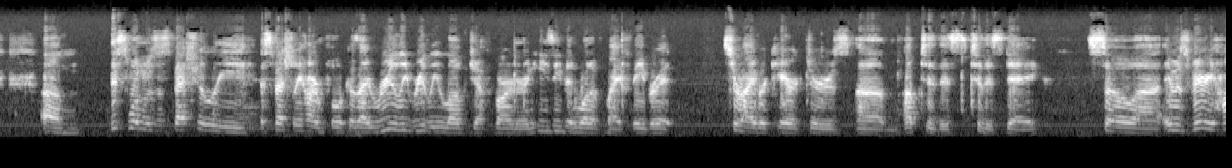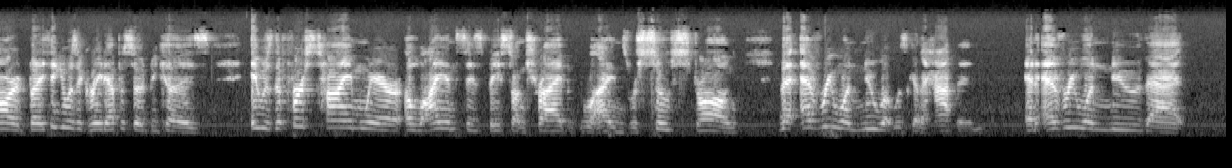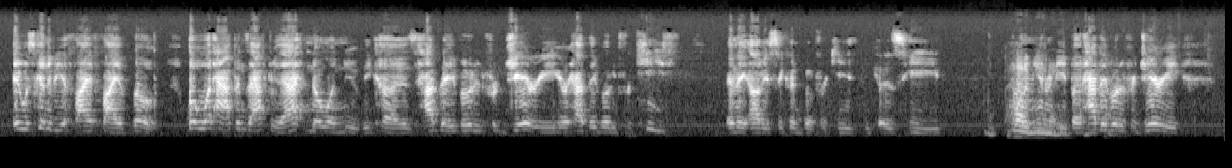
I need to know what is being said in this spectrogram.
um, this one was especially especially harmful because I really really love Jeff Varner and he's even one of my favorite Survivor characters um, up to this to this day. So uh, it was very hard, but I think it was a great episode because it was the first time where alliances based on tribe lines were so strong that everyone knew what was going to happen, and everyone knew that it was going to be a five-five vote. But what happens after that, no one knew because had they voted for Jerry or had they voted for Keith, and they obviously couldn't vote for Keith because he had immunity, but had they voted for Jerry,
